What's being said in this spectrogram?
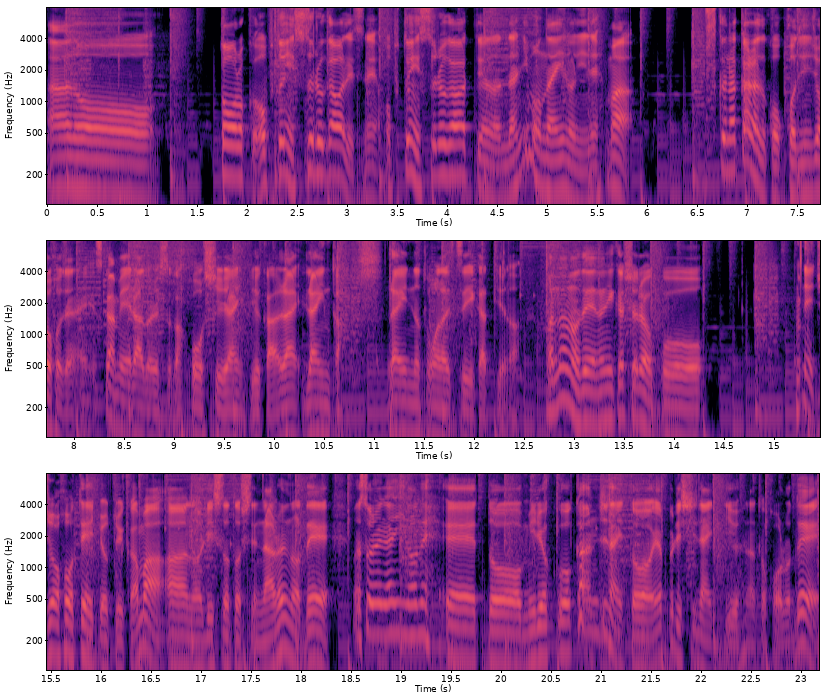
ああの、登録オプトインする側ですね。オプトインする側っていうのは何もないのにね。まあ少なからずこう個人情報じゃないですか。メールアドレスとか公式 LINE というか LINE か。LINE の友達追加っていうのは、まあ、なので何かしらをこうね、情報提供というか、まあ、あのリストとしてなるので、まあ、それなりのね、えー、っと魅力を感じないとやっぱりしないっていう風なところで、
